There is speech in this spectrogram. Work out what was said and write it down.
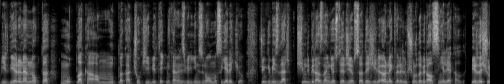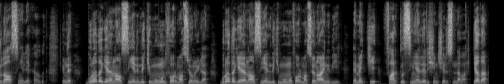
Bir diğer önemli nokta mutlaka ama mutlaka çok iyi bir teknik analiz bilginizin olması gerekiyor. Çünkü bizler şimdi birazdan göstereceğim stratejiyle örnek verelim. Şurada bir al sinyali yakaladık. Bir de şurada al sinyali yakaladık. Şimdi burada gelen al sinyalindeki mumun formasyonuyla burada gelen al sinyalindeki mumun formasyonu aynı değil. Demek ki farklı sinyaller işin içerisinde var. Ya da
